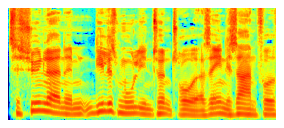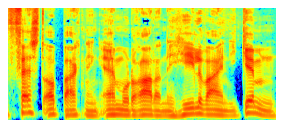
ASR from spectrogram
til synligheden en lille smule i en tynd tråd. Altså egentlig så har han fået fast opbakning af Moderaterne hele vejen igennem.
